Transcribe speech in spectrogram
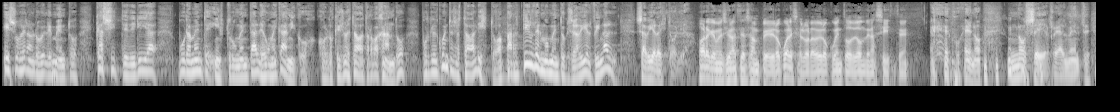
Esos eran los elementos, casi te diría puramente instrumentales o mecánicos, con los que yo estaba trabajando porque el cuento ya estaba listo. A partir del momento que sabía el final, sabía la historia. Ahora que mencionaste a San Pedro, ¿cuál es el verdadero cuento de dónde naciste? bueno, no sé realmente.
